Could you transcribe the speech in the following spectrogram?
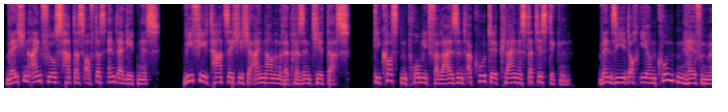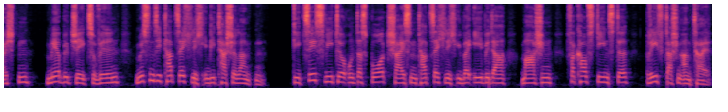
Welchen Einfluss hat das auf das Endergebnis? Wie viel tatsächliche Einnahmen repräsentiert das? Die Kosten pro Mietverleih sind akute kleine Statistiken. Wenn Sie jedoch Ihren Kunden helfen möchten, mehr Budget zu willen, müssen Sie tatsächlich in die Tasche landen. Die C-Suite und das Board scheißen tatsächlich über EBITDA, Margen, Verkaufsdienste, Brieftaschenanteil.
